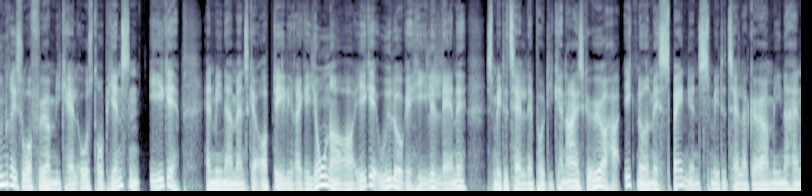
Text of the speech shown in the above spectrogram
udenrigsordfører Michael Åstrup Jensen ikke. Han mener, at man skal opdele i regioner og ikke udelukke hele lande. Smittetallene på de kanariske øer har ikke noget med Spaniens smittetal at gøre, mener han.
